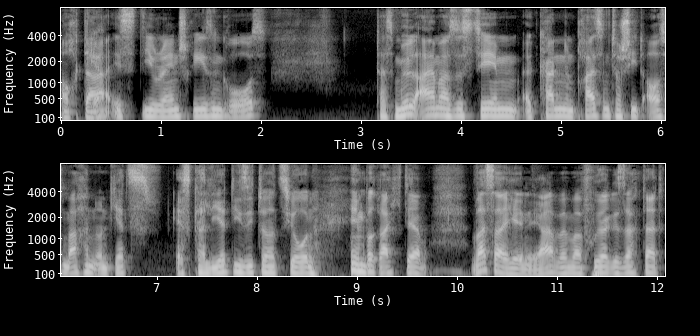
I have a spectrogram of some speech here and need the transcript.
Auch da ja. ist die Range riesengroß. Das Mülleimersystem äh, kann einen Preisunterschied ausmachen und jetzt eskaliert die Situation im Bereich der Wasserhähne. Ja, wenn man früher gesagt hat,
